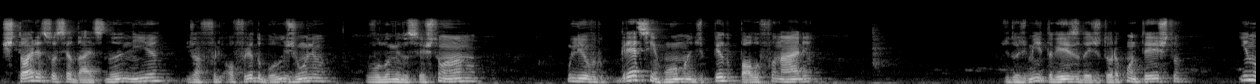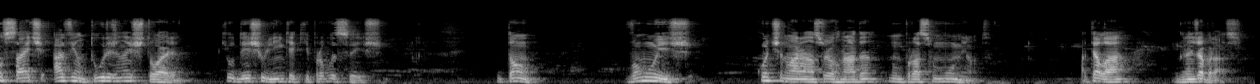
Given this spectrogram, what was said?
História, Sociedade e Cidadania, de Alfredo Bolo Júnior, volume do sexto ano, o livro Grécia e Roma, de Pedro Paulo Funari, de 2013, da editora Contexto, e no site Aventuras na História, que eu deixo o link aqui para vocês. Então, vamos continuar a nossa jornada num próximo momento. Até lá, um grande abraço.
